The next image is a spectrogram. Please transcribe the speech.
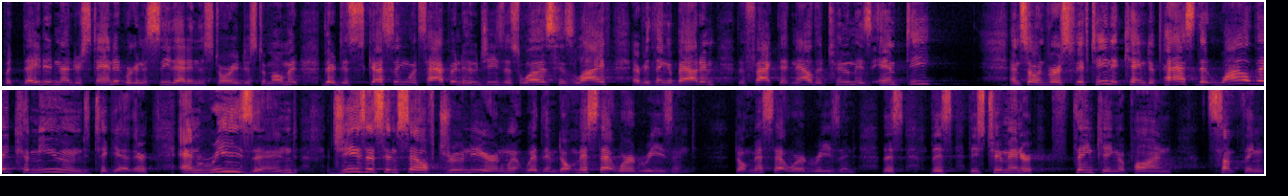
but they didn't understand it. We're going to see that in the story in just a moment. They're discussing what's happened, who Jesus was, his life, everything about him, the fact that now the tomb is empty. And so in verse 15, it came to pass that while they communed together and reasoned, Jesus himself drew near and went with them. Don't miss that word reasoned. Don't miss that word reasoned. This, this, these two men are thinking upon something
